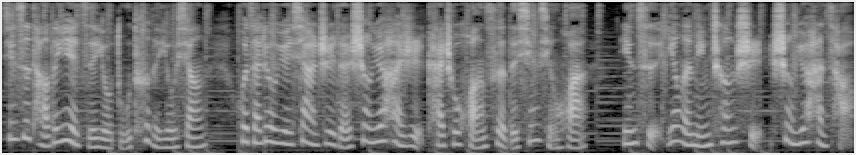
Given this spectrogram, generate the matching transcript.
金丝桃的叶子有独特的幽香，会在六月夏至的圣约翰日开出黄色的星形花。因此，英文名称是圣约翰草。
